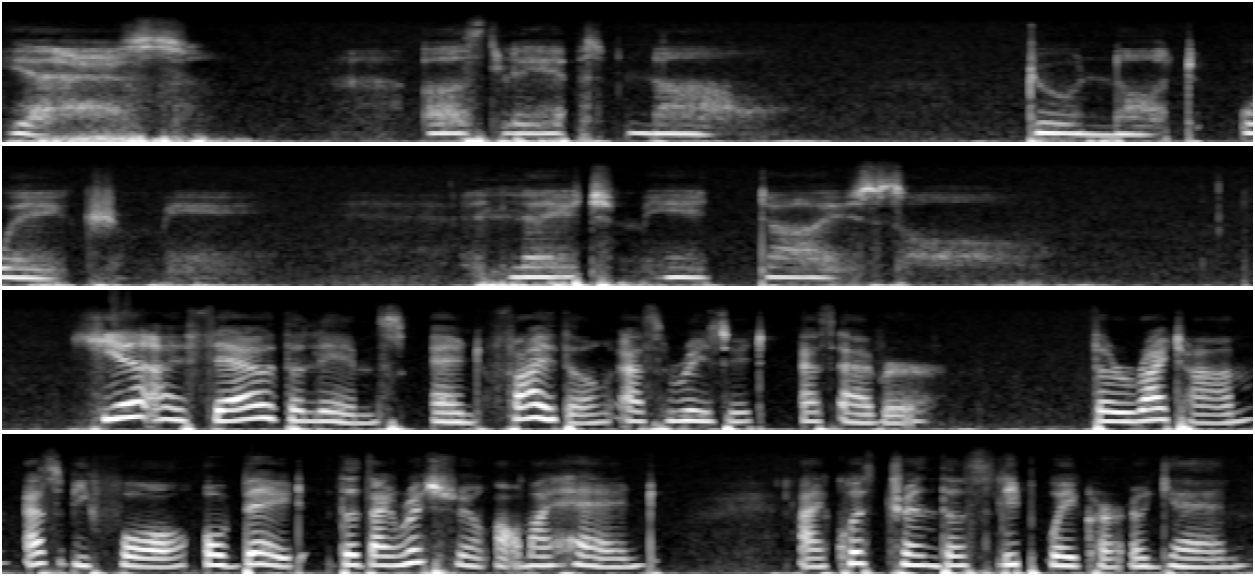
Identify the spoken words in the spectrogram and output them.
"Yes, asleep now. Do not wake me. Let me die so." Here I felt the limbs, and find them as rigid as ever. The right arm, as before, obeyed the direction of my hand. I questioned the sleep-waker again.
